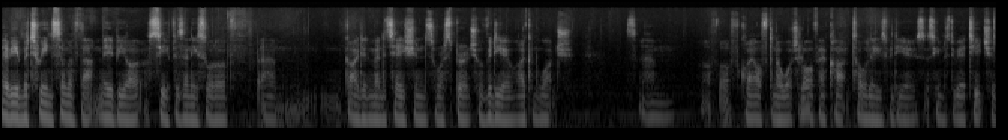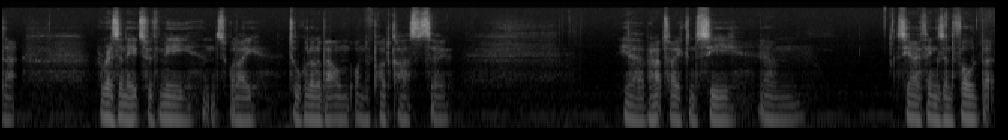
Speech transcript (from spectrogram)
maybe in between some of that, maybe I'll see if there's any sort of um, guided meditations or a spiritual video I can watch. Um, quite often I watch a lot of Eckhart Tolle's videos. It seems to be a teacher that resonates with me, and it's what I talk a lot about on, on the podcast. So, yeah, perhaps I can see um, see how things unfold. But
